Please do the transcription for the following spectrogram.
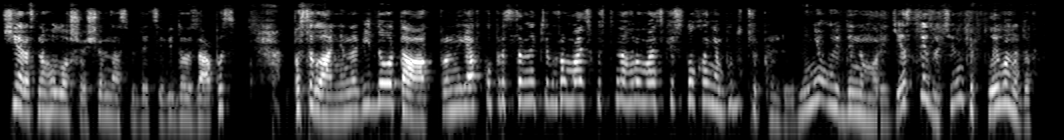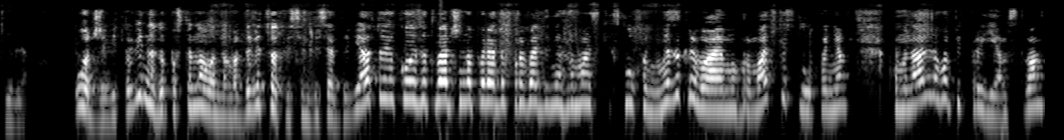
Ще раз наголошую, що в нас ведеться відеозапис. Посилання на відео та акт про наявку представників громадськості на громадські слухання будуть оприлюднені у єдиному реєстрі з оцінки впливу на довкілля. Отже, відповідно до постанови номер 989, якою затверджено порядок проведення громадських слухань, ми закриваємо громадські слухання комунального підприємства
